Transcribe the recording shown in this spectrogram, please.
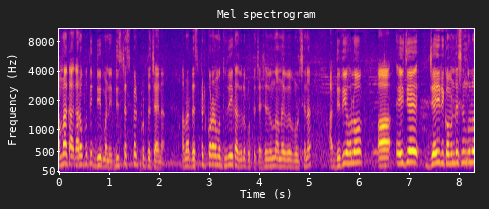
আমরা কারোর প্রতি মানে ডিসরেসপেক্ট করতে চাই না। আমরা রেসপেক্ট করার মধ্য দিয়ে কাজগুলো করতে চাই, সেজন্য আমরা এভাবে বলছি না। আর দ্বিতীয় হলো এই যে, যেই রিকমেন্ডেশনগুলো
